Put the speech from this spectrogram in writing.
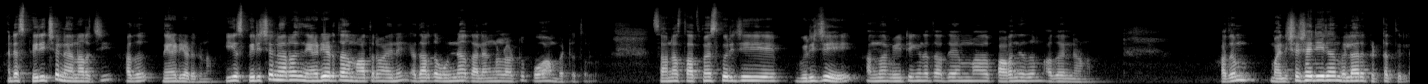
അതിന്റെ സ്പിരിച്വൽ എനർജി അത് നേടിയെടുക്കണം. ഈ സ്പിരിച്വൽ എനർജി നേടിയെടുത്താൽ മാത്രമേ അതിന് യഥാർത്ഥ ഉന്നത തലങ്ങളിലോട്ട് പോകാൻ പറ്റത്തുള്ളൂ. സാറിന് തത്മേസ് ഗുരുജി ഗുരുജി അന്ന് മീറ്റിങ്ങിനകത്ത് അദ്ദേഹം പറഞ്ഞതും അത് തന്നെയാണ്. അതും മനുഷ്യ ശരീരം എല്ലാവരും കിട്ടത്തില്ല.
